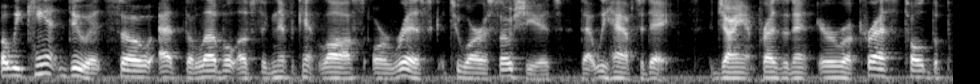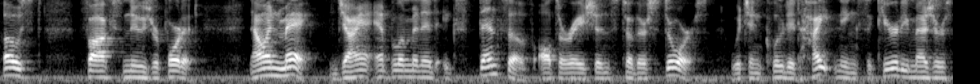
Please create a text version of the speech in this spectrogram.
but we can't do it so at the level of significant loss or risk to our associates that we have today. Giant president Ira Kress told the Post, Fox News reported. Now, in May, Giant implemented extensive alterations to their stores, which included heightening security measures,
